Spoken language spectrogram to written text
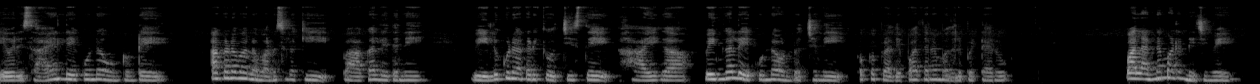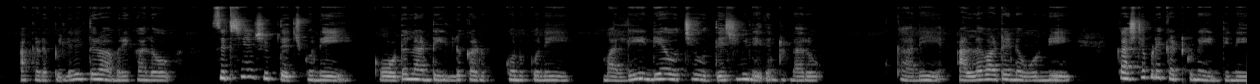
ఎవరి సాయం లేకుండా ఉంటుంటే అక్కడ వాళ్ళ మనసులకి బాగా లేదని వీళ్ళు కూడా అక్కడికి వచ్చేస్తే హాయిగా బెంగ లేకుండా ఉండొచ్చని ఒక ప్రతిపాదన మొదలుపెట్టారు. వాళ్ళన్నమాట నిజమే. అక్కడ పిల్లలిద్దరూ అమెరికాలో సిటిజన్షిప్ తెచ్చుకొని కోట లాంటి ఇల్లు కను కొనుక్కొని మళ్ళీ ఇండియా వచ్చే ఉద్దేశమే లేదంటున్నారు. కానీ అల్లవాటైన ఊరిని కష్టపడి కట్టుకున్న ఇంటిని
